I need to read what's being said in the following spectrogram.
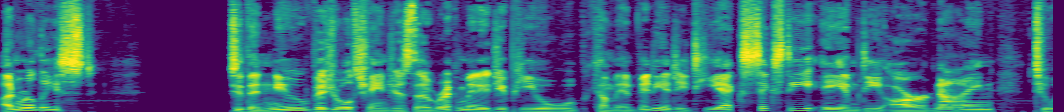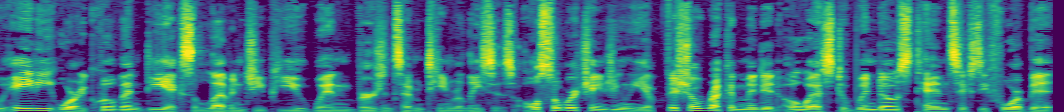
Unreleased to the new visual changes, the recommended GPU will become NVIDIA GTX 60, AMD R9 280, or equivalent DX11 GPU when version 17 releases. Also, we're changing the official recommended OS to Windows 10 64 bit,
